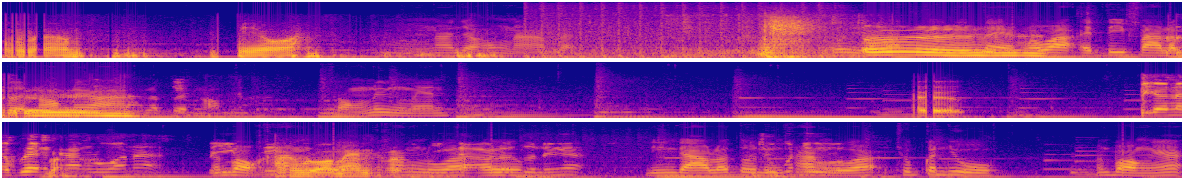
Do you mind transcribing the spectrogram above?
ห้องน้ำมีเหรอวะ อืมน่าจะห้องน้ำแหละเฮ้ยเออแตกแล้วว่ะไอตีปลาระเบิดน็อกนี่ว่ะระเบิดน็อกสองหนึ่งแมนเดียวนะเพื่อนข้างรั้วน่ะมันบอกข้างรั้วแมนข้างรั้ว ดาวเอแล้อวตัวนึงอะ ยิงดาวแล้วตัวหนึ่งชุบกันอยู่ข้างรั้วชุบกันอยู่ มันบอกเงี้ย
